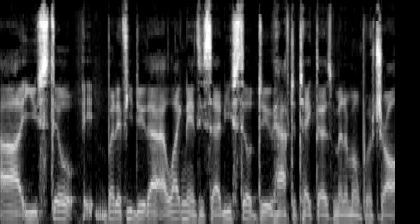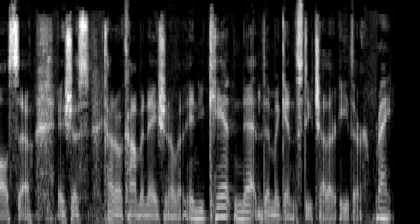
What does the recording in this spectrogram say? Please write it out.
Uh, you still, but if you do that, like Nancy said, you still do have to take those minimum withdrawals. So it's just kind of a combination of it. And you can't net them against each other either. Right.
